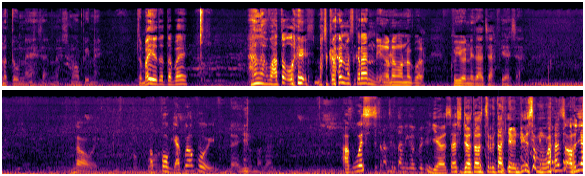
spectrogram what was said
metu neh san wis ngopi neh. Coba yo tetep ae. Halah watuk wis, maskeran maskeran ya ngono-ngono lah. Guyone cacah biasa. No. Apa ya aku apa? ya? Lah iya makane. Aku wis Iya, saya sudah tahu ceritanya ini semua soalnya.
